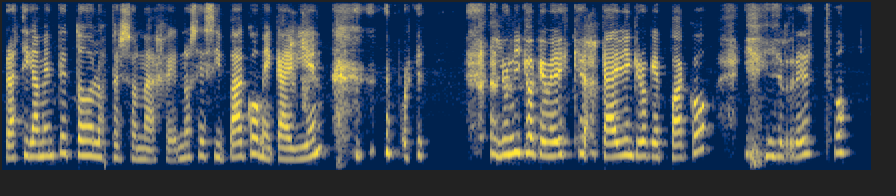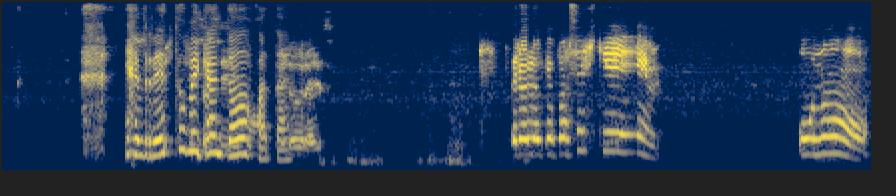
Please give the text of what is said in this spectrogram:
prácticamente todos los personajes. No sé si Paco me cae bien, porque el único que me cae bien creo que es Paco y el resto, el resto me caen todos fatal. Pero lo que pasa es que uno,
